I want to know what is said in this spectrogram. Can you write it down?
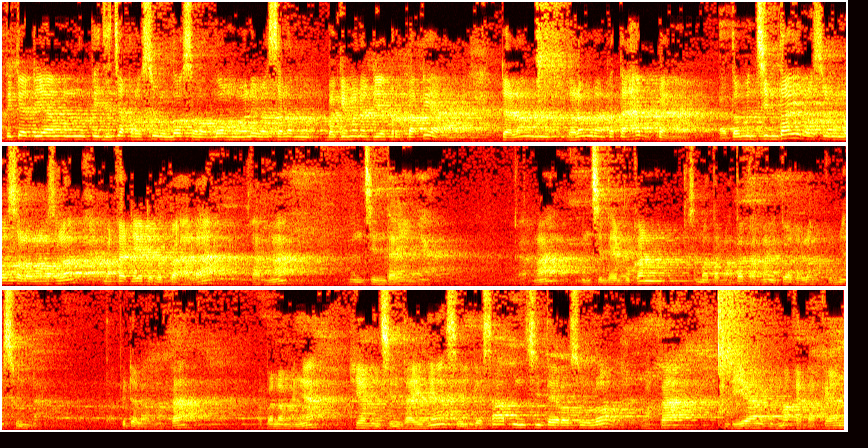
ketika dia mengikuti jejak Rasulullah Shallallahu Alaihi Wasallam bagaimana dia berpakaian dalam dalam rangka tahabban atau mencintai Rasulullah Shallallahu Alaihi Wasallam maka dia dapat pahala karena mencintainya. Karena mencintai bukan semata-mata karena itu adalah hukumnya sunnah tapi dalam rangka apa namanya dia mencintainya sehingga saat mencintai Rasulullah maka dia memakai pakaian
